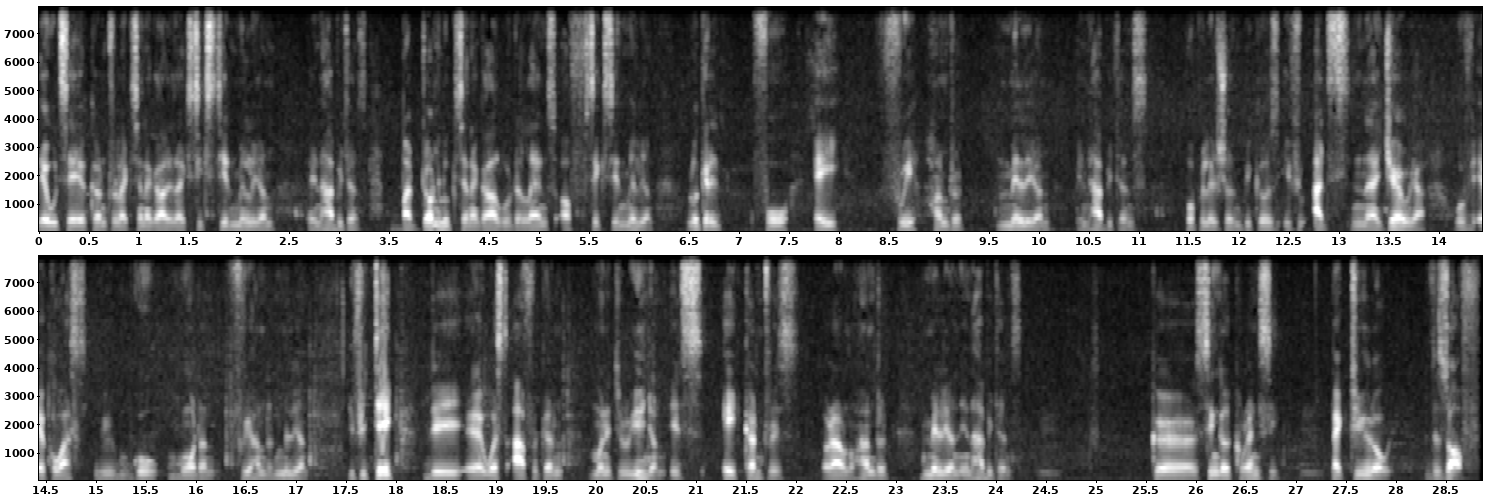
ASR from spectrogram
They would say a country like Senegal is like 16 million inhabitants, but don't look Senegal with the lens of 16 million. Look at it for a 300 million inhabitants population because if you add Nigeria with ECOWAS, you go more than 300 million. If you take the uh, West African Monetary Union, it's eight countries, around 100 million inhabitants. Mm. Uh, single currency, mm. back to euro, the XOF.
